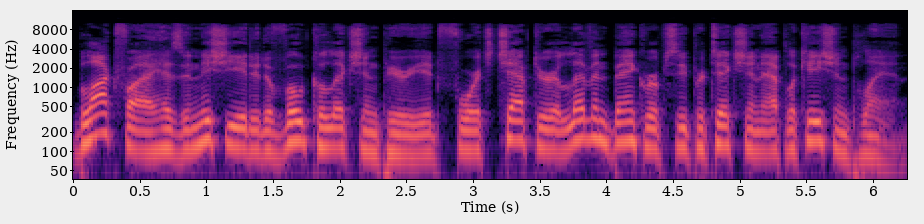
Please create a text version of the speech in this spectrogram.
BlockFi has initiated a vote collection period for its Chapter 11 bankruptcy protection application plan.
